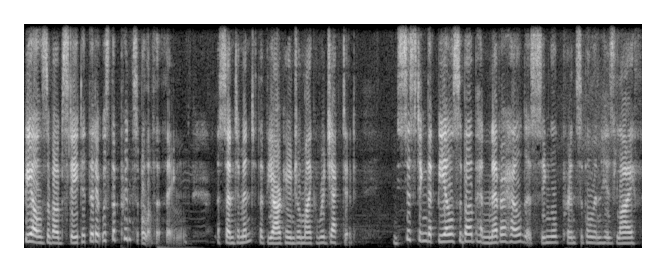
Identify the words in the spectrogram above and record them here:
Beelzebub stated that it was the principle of the thing, a sentiment that the Archangel Michael rejected, insisting that Beelzebub had never held a single principle in his life,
